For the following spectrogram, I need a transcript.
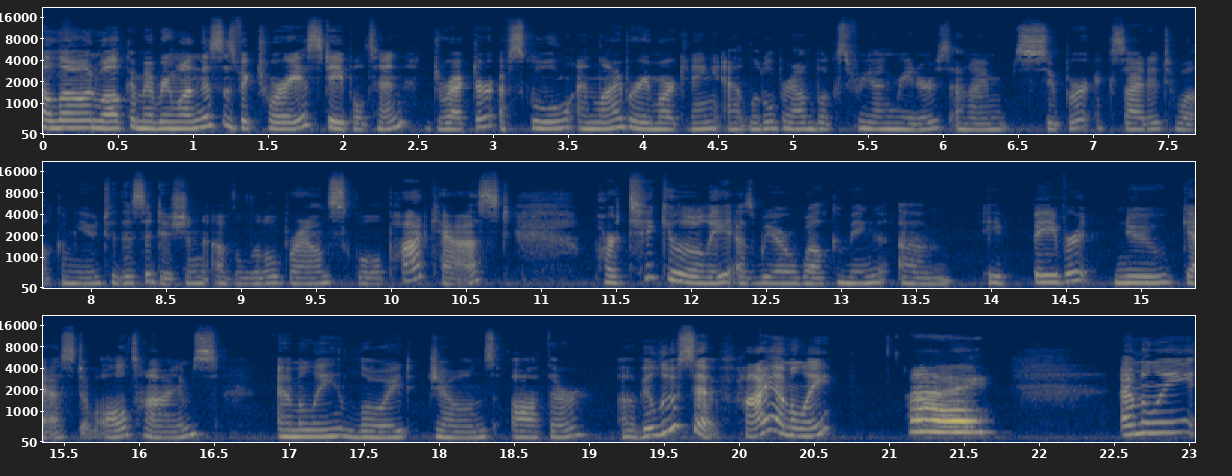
Hello and welcome, everyone. This is Victoria Stapleton, Director of School and Library Marketing at Little Brown Books for Young Readers, and I'm super excited to welcome you to this edition of the Little Brown School podcast, particularly as we are welcoming um, a favorite new guest of all times, Emily Lloyd Jones, author of Illusive. Hi, Emily. Hi. Emily,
